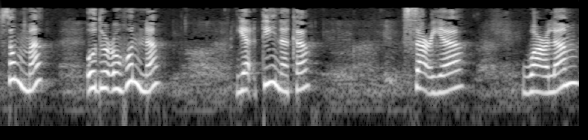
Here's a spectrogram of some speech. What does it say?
ثم ادعهن يأتينك سعيا واعلم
